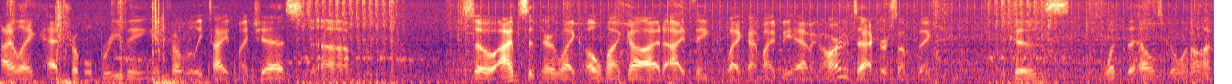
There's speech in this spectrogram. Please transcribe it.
I like had trouble breathing. It felt really tight in my chest. Um, so I'm sitting there like, oh my god, I think like I might be having a heart attack or something because what the hell's going on?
